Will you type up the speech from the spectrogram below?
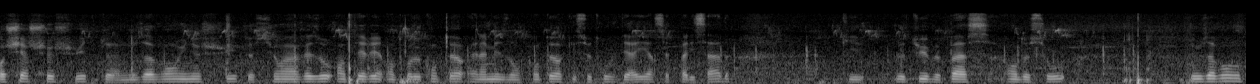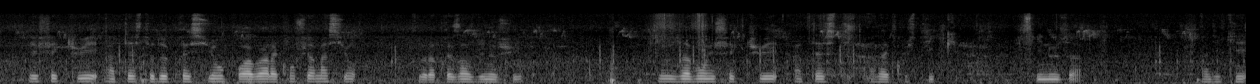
Recherche fuite, nous avons une fuite sur un réseau enterré entre le compteur et la maison. Compteur qui se trouve derrière cette palissade, qui, le tube passe en dessous. Nous avons effectué un test de pression pour avoir la confirmation de la présence d'une fuite. Nous avons effectué un test à l'acoustique qui nous a indiqué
